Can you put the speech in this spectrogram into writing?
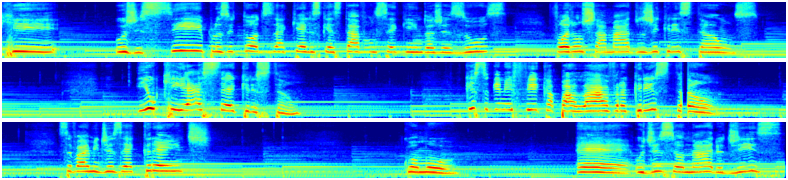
que os discípulos e todos aqueles que estavam seguindo a Jesus foram chamados de cristãos. E o que é ser cristão? O que significa a palavra cristão? Você vai me dizer crente, como é, o dicionário diz,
